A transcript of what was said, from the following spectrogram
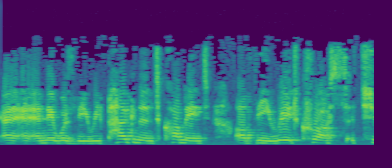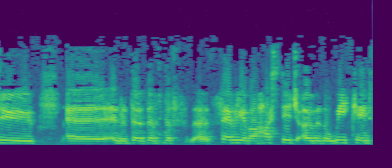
And there was the repugnant comment of the Red Cross to uh, the, the, the uh, family of a hostage over the weekend.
